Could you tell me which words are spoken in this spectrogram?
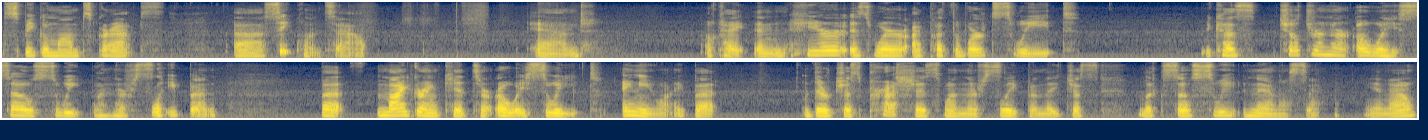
Spiegelmom scraps uh, sequins out. And, okay, and here is where I put the word sweet. Because children are always so sweet when they're sleeping. But my grandkids are always sweet anyway, but they're just precious when they're sleeping. They just look so sweet and innocent, you know?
